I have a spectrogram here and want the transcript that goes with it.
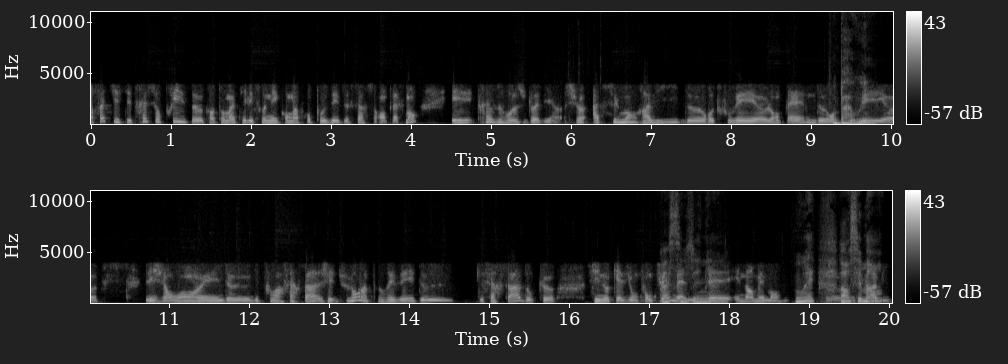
En fait, j'étais très surprise euh, quand on m'a téléphoné, qu'on m'a proposé de faire ce remplacement, et très heureuse, je dois dire. Je suis absolument ravie de retrouver euh, l'antenne, de Bah retrouver euh, les gens et de, de pouvoir faire ça. J'ai toujours un peu rêvé de, de faire ça, donc euh, c'est une occasion ponctuelle, Ah, mais elle me plaît énormément. Euh, Alors, c'est marrant, ravie,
